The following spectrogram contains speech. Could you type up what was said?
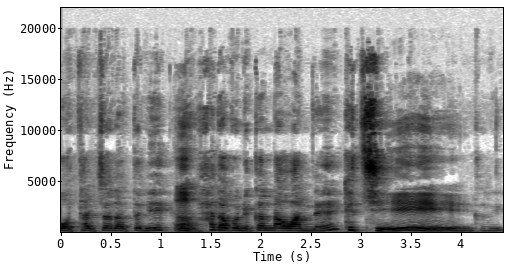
못할 줄 알았더니 응. 하다 보니까 나왔네 그치. 음, 그러게.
